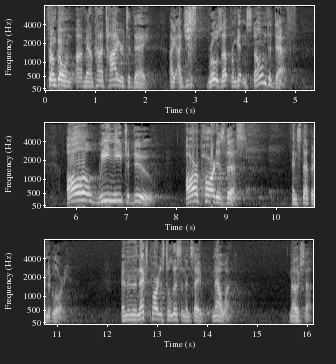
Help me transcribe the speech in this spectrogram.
from going, oh, man, I'm kind of tired today. I, I just rose up from getting stoned to death. All we need to do, our part is this, and step into glory. And then the next part is to listen and say, now what? Another step.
